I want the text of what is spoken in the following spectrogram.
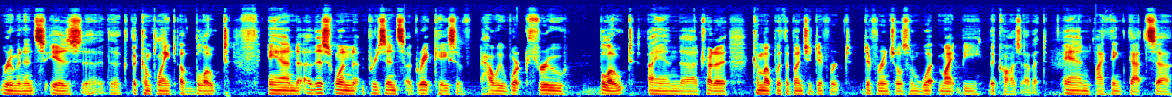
ruminants is uh, the, the complaint of bloat. And uh, this one presents a great case of how we work through bloat and uh, try to come up with a bunch of different differentials and what might be the cause of it. And I think that's uh,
